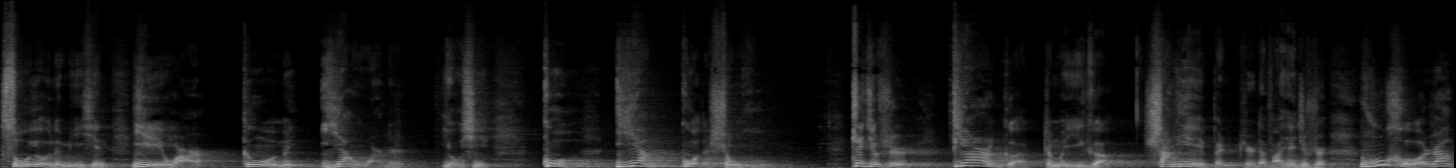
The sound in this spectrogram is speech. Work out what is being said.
所有的明星也玩跟我们一样玩的游戏，过一样过的生活。这就是第二个这么一个商业本质的发现，就是如何让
